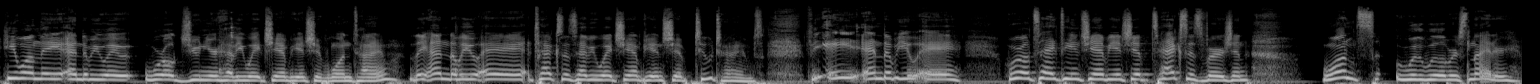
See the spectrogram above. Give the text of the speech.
he won the NWA World Junior Heavyweight Championship one time, the NWA Texas Heavyweight Championship two times, the NWA World Tag Team Championship Texas version once with Wilbur Snyder.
